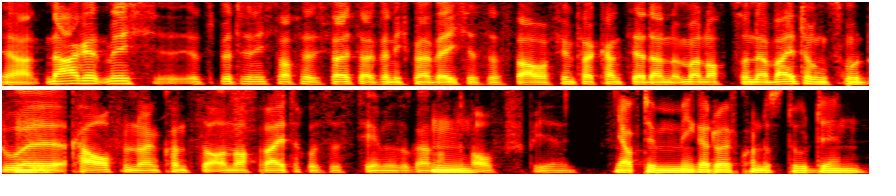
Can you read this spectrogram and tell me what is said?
Ja, nagelt mich jetzt bitte nicht drauf Ich weiß einfach nicht mehr, welches das war. Aber auf jeden Fall kannst du ja dann immer noch so ein Erweiterungsmodul mhm. kaufen. Dann konntest du auch noch weitere Systeme sogar noch mhm. drauf spielen. Ja, auf dem Mega Drive konntest du den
